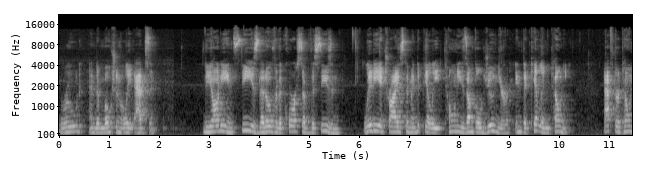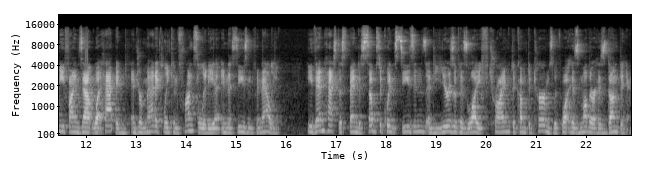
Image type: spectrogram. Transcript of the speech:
rude, and emotionally absent. The audience sees that over the course of the season, Livia tries to manipulate Tony's Uncle Junior into killing Tony. After Tony finds out what happened and dramatically confronts Livia in the season finale, he then has to spend subsequent seasons and years of his life trying to come to terms with what his mother has done to him.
